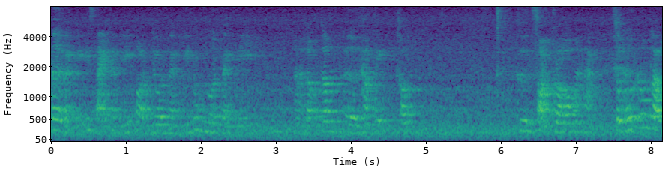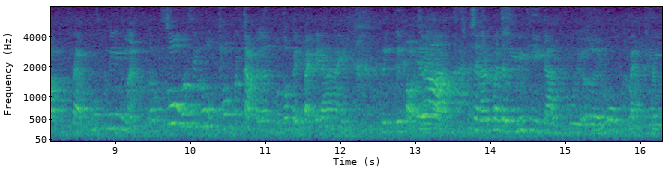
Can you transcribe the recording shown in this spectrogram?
เตอร์แบบนี้นิสัยแบบนี้อ่อนโยนแบบนี้นุ่มนวลแบบนี้อ่าเราก็ต้องเออทำให้เขาคือสอดคล้องอะค่ะ สมมุติลูกเราแบบนุ่มนิ่มอะเราสู้มันสิลูกชกมันจับไปเลยมันก็เป็นไปไม่ได้นึกนึกออกใช่ไหมคะเพราะฉะนั้นมันจะมีวิธีการคุยเออลูกแบบนี้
